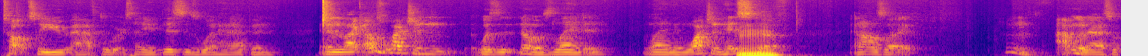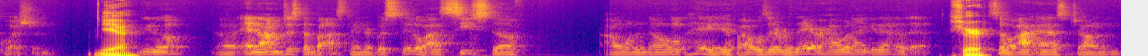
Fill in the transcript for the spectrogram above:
talk to you afterwards. Hey, this is what happened. And like I was watching, was it no? It was Landon. Landon watching his Mm-hmm. stuff, and I was like, hmm, I'm gonna ask a question Yeah. you know. Uh, and I'm just a bystander, but still, I see stuff. I want to know, hey, if I was ever there, how would I get out of that? Sure. So I asked John,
